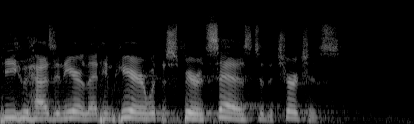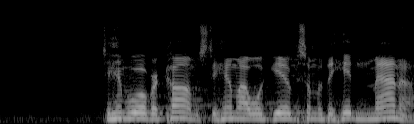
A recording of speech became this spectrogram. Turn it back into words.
He who has an ear, let him hear what the Spirit says to the churches. To him who overcomes, to him I will give some of the hidden manna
